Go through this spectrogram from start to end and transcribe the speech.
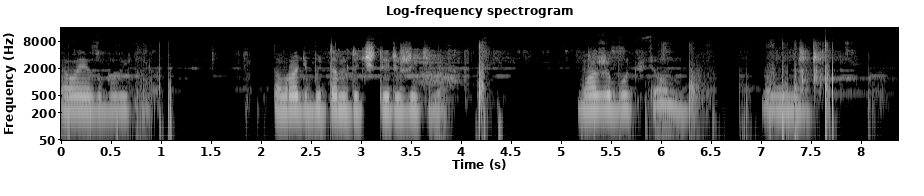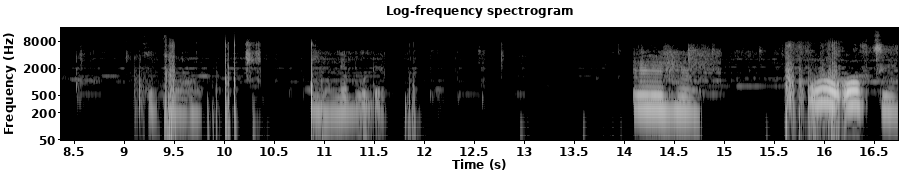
Але я забув яких. Там вроді би там до 4 жителя. Може бути в цьому? Може ні. Це цього. Ні, не буде. Угу. О, овці.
